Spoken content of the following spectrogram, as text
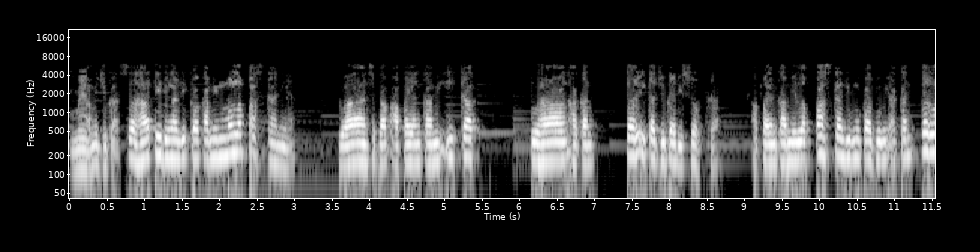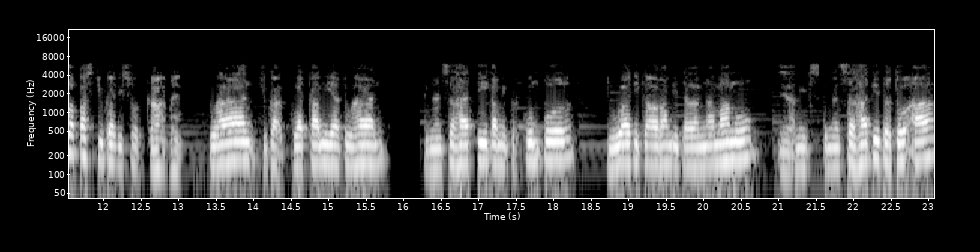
Amen. Kami juga sehati dengan dikau kami melepaskannya. Tuhan, sebab apa yang kami ikat, Tuhan akan terikat juga di surga. Apa yang kami lepaskan di muka bumi akan terlepas juga di surga. Amin. Tuhan juga buat kami ya Tuhan, dengan sehati kami berkumpul, dua tiga orang di dalam namamu, Yeah. Kami dengan sehati berdoa,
